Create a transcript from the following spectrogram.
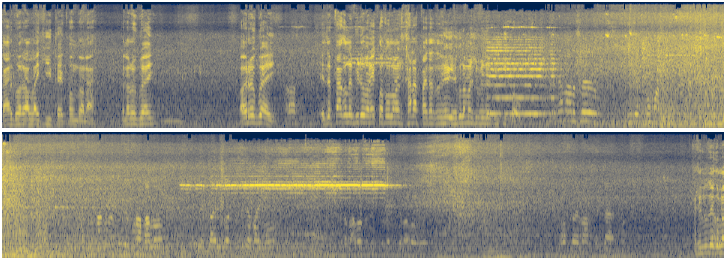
কার ঘর আল্লাহ কি তাই কম জানা? কেন রোগ ভাই? রোগ ভাই হ্যাঁ। এই যে পাগলের ভিডিও মানে কতগুলো মানুষ খারাপ পায় তাতে এগুলো মানুষ বেশি কি এটা মানুষের ভালো এই বাড়ি ঘর থেকে পাইবো। এটা ভালো ভালো হবে। মানুষ আসলে তো এগুলো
